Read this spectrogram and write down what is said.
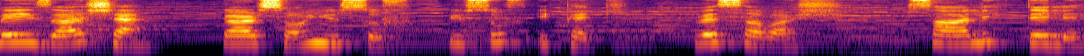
Beyza Şen Garson Yusuf, Yusuf İpek ve Savaş Salih Deli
